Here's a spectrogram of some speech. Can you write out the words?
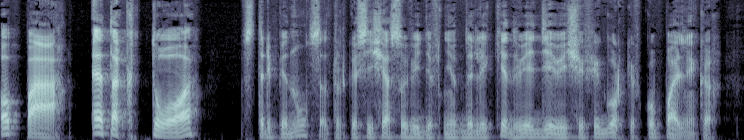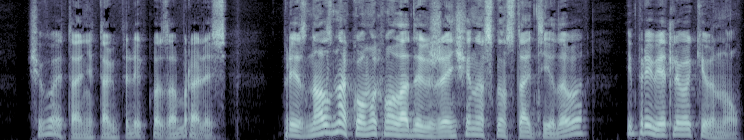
«Опа! Это кто?» — встрепенулся, только сейчас увидев невдалеке две девичьи фигурки в купальниках. Чего это они так далеко забрались? Признал знакомых молодых женщин из Константинова и приветливо кивнул.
